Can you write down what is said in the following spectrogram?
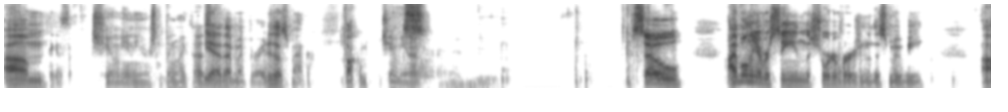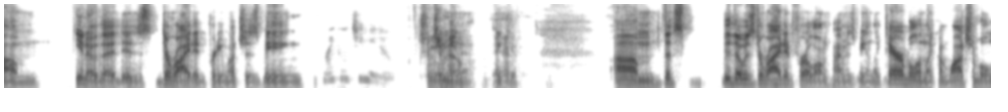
Um I think it's Chiomini or something like that. yeah that might be right. It doesn't matter. Fuck him. Whatever. so i've only ever seen the shorter version of this movie um you know that is derided pretty much as being Michael Cimino. Chimino. Cimino. Thank yeah. you. Um, that's that was derided for a long time as being like terrible and like unwatchable,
